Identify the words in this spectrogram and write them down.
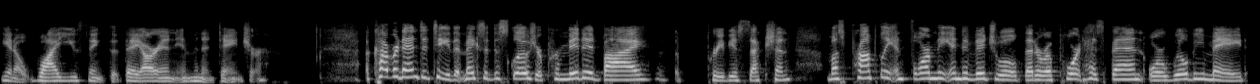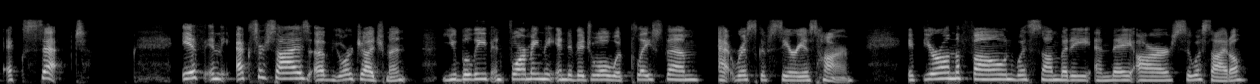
you know why you think that they are in imminent danger. A covered entity that makes a disclosure permitted by the previous section must promptly inform the individual that a report has been or will be made except if in the exercise of your judgment you believe informing the individual would place them at risk of serious harm. If you're on the phone with somebody and they are suicidal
